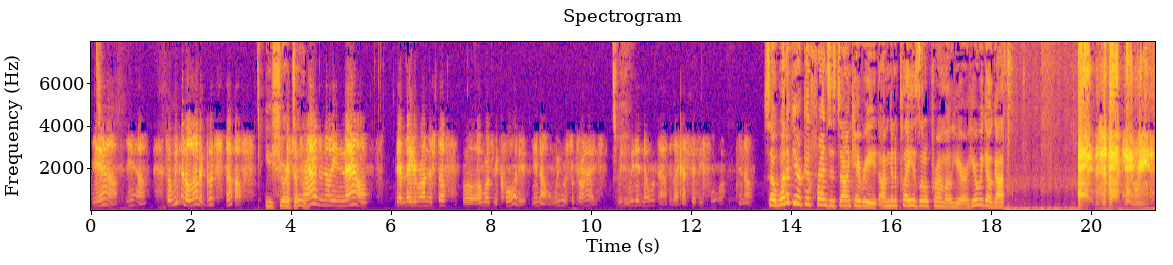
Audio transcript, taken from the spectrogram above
Yeah, yeah. So we did a lot of good stuff. You sure It's did. surprisingly now that later on the stuff uh, was recorded. You know, we were surprised. We, we didn't know about it, like I said before. You know. So one of your good friends is Don K. Reed. I'm going to play his little promo here. Here we go, guys. Hi, this is Don K. Reed,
